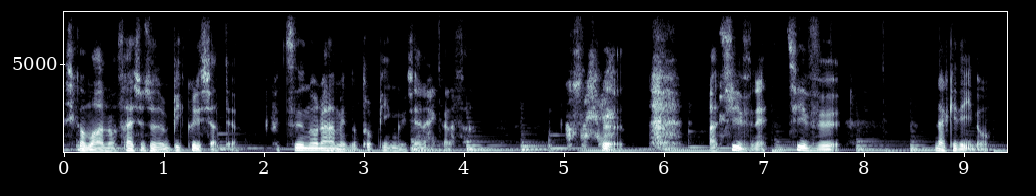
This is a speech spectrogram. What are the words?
しかもあの最初ちょっとびっくりしちゃったよ。普通のラーメンのトッピングじゃないからさ。うん。あ、チーズね。チーズだけでいいの？で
